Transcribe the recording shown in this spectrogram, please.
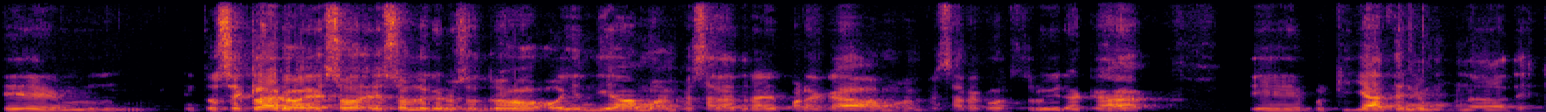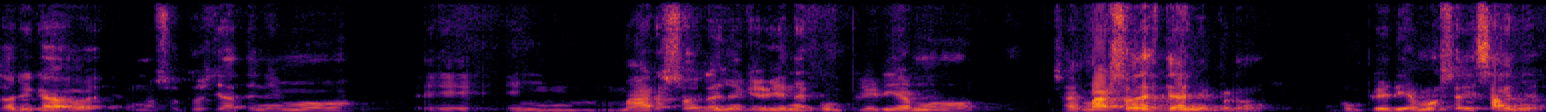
Eh, entonces, claro, eso, eso es lo que nosotros hoy en día vamos a empezar a traer para acá, vamos a empezar a construir acá, eh, porque ya tenemos una data histórica, nosotros ya tenemos eh, en marzo del año que viene, cumpliríamos, o sea, en marzo de este año, perdón, cumpliríamos seis años.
